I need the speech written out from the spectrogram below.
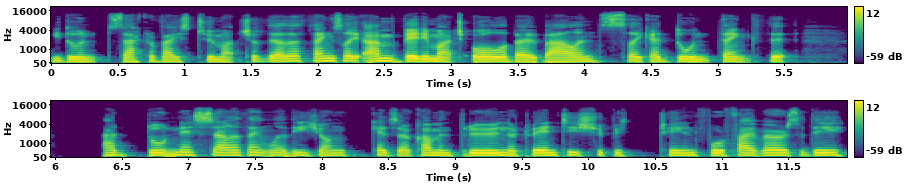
you don't sacrifice too much of the other things. Like I'm very much all about balance. Like I don't think that I don't necessarily think like these young kids that are coming through in their twenties should be training four or five hours a day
